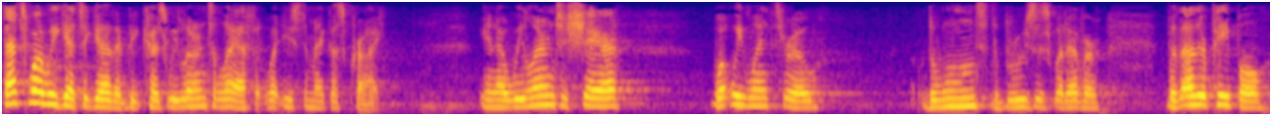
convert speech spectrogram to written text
that's why we get together, because we learn to laugh at what used to make us cry. You know, we learn to share what we went through the wounds, the bruises, whatever, with other people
